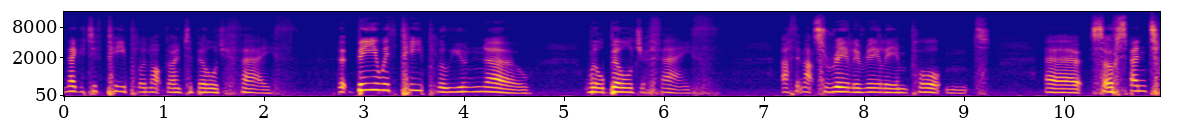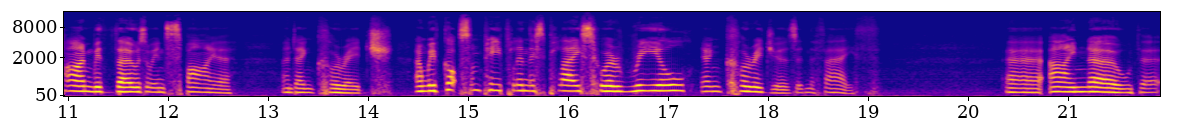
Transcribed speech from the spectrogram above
Negative people are not going to build your faith. But be with people who you know will build your faith. I think that's really, really important. Uh, so spend time with those who inspire and encourage. And we've got some people in this place who are real encouragers in the faith. Uh, I know that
